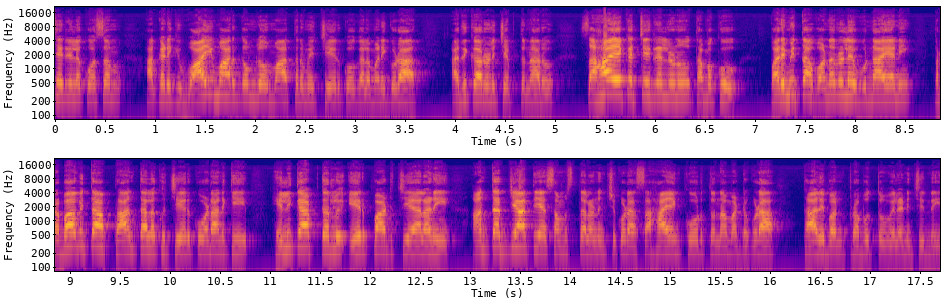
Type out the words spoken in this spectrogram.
చర్యల కోసం అక్కడికి వాయు మార్గంలో మాత్రమే చేరుకోగలమని కూడా అధికారులు చెప్తున్నారు. సహాయక చర్యలను తమకు పరిమిత వనరులే ఉన్నాయని ప్రభావిత ప్రాంతాలకు చేరుకోవడానికి హెలికాప్టర్లు ఏర్పాటు చేయాలని అంతర్జాతీయ సంస్థల నుంచి కూడా సహాయం కోరుతున్నామంటూ కూడా తాలిబాన్ ప్రభుత్వం వెల్లడించింది.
